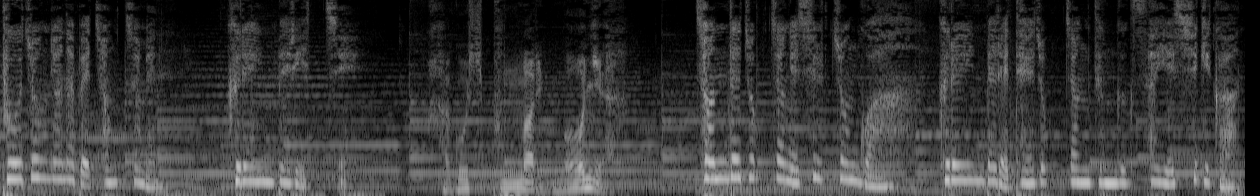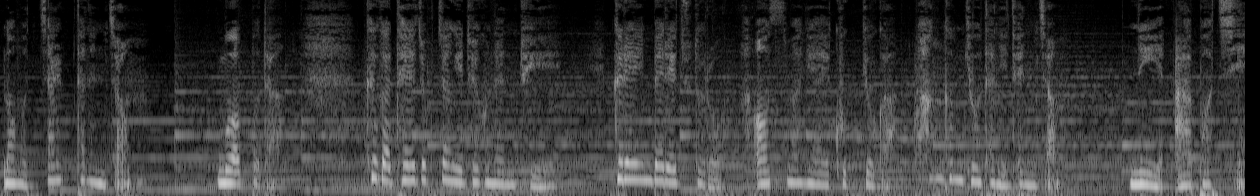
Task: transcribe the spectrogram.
부족연합의 정점엔 그레인벨이 있지. 하고 싶은 말이 뭐냐? 전대족장의 실종과 그레인벨의 대족장 등극 사이의 시기가 너무 짧다는 점. 무엇보다 그가 대족장이 되고 난 뒤 그레인벨의 주도로 어스마니아의 국교가 황금교단이 된 점. 네 아버지.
